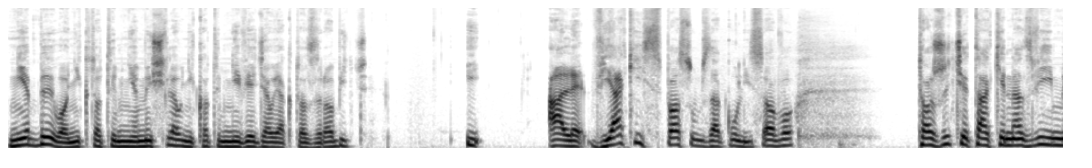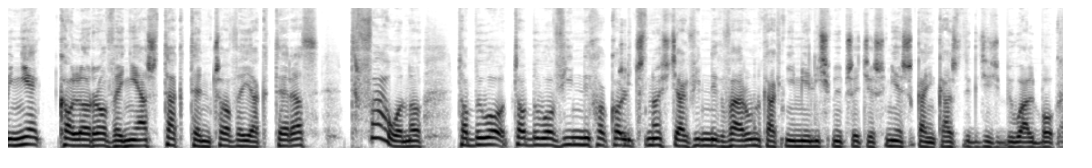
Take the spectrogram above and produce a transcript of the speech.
nie było. Nikt o tym nie myślał, nikt o tym nie wiedział, jak to zrobić. I, ale w jakiś sposób zakulisowo to życie takie, nazwijmy, nie kolorowe, nie aż tak tęczowe jak teraz, trwało. No, to, było, to było w innych okolicznościach, w innych warunkach. Nie mieliśmy przecież mieszkań. Każdy gdzieś był albo no.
